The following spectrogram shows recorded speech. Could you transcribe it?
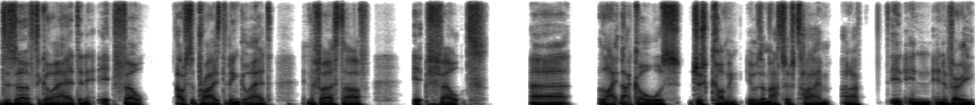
deserved to go ahead, and it, it felt. I was surprised it didn't go ahead in the first half. It felt uh, like that goal was just coming. It was a matter of time, and I in, in, a very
